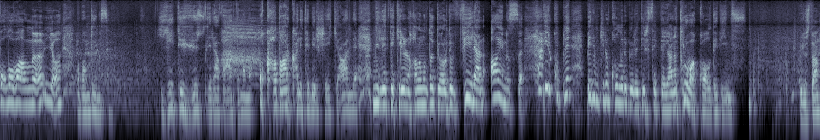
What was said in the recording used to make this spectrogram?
volovanlı ya. Babam duymasın. 700 lira verdim ama o kadar kalite bir şey ki anne. Milletvekilinin hanımında gördüm fiilen aynısı. Bir kuple benimkinin kolları böyle dirsekte yani truva kol dediğimiz. Gülistan.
